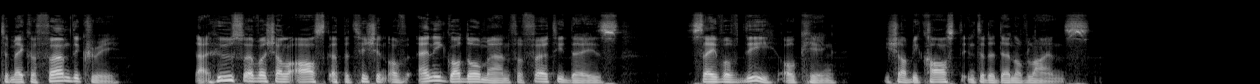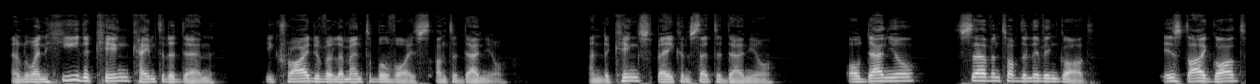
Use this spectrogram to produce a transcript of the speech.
to make a firm decree that whosoever shall ask a petition of any god or man for thirty days, save of thee, O king, he shall be cast into the den of lions. And when he, the king, came to the den, he cried with a lamentable voice unto Daniel. And the king spake and said to Daniel, O Daniel, servant of the living God, is thy God,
